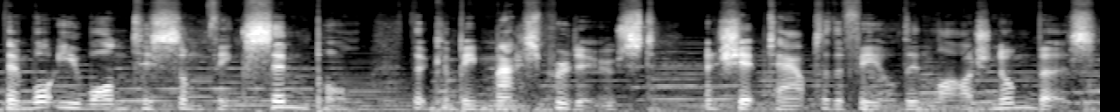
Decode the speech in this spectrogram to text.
then what you want is something simple that can be mass produced and shipped out to the field in large numbers.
